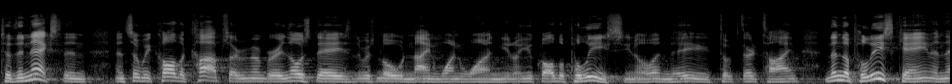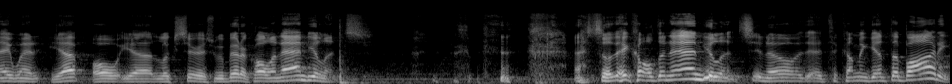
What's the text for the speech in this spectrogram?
to the next. And, and so we called the cops. I remember in those days, there was no 911, you, know, you call the police, you know, and they took their time. And then the police came and they went, yep, oh yeah, it looks serious. We better call an ambulance. so they called an ambulance you know, to come and get the body.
